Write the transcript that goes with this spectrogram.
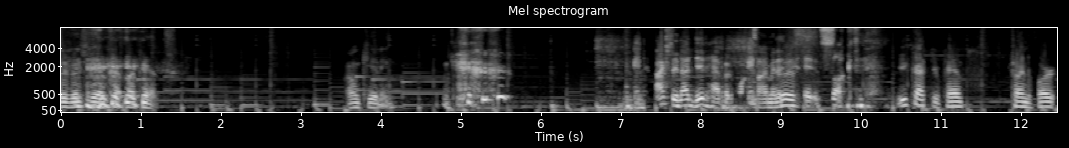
Eventually I crap my pants. I'm kidding. Actually, that did happen one time, and it, Chris. it sucked. You cracked your pants trying to fart.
